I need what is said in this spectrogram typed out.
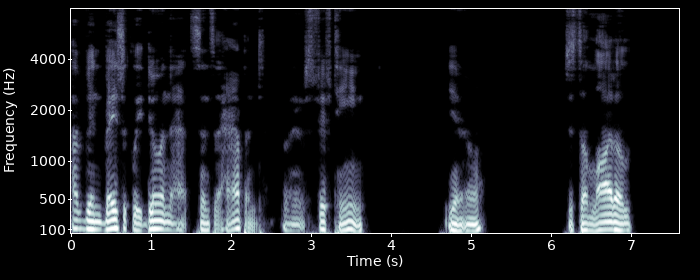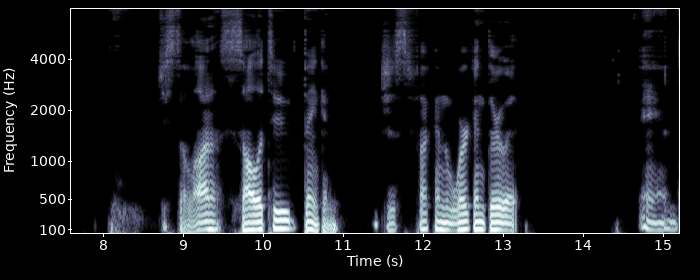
I've been basically doing that since it happened when I was 15. You know, just a lot of just a lot of solitude thinking, just fucking working through it. And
